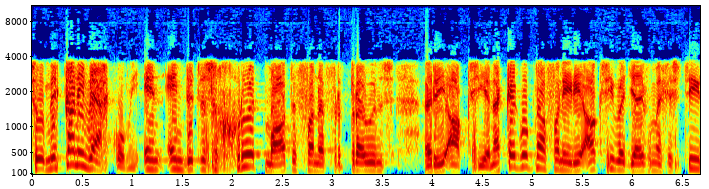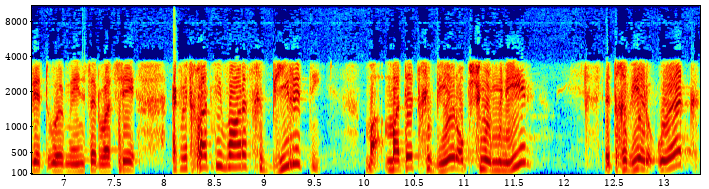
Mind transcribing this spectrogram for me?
So mens kan nie wegkom nie. En en dit is 'n groot mate van 'n vertrouensreaksie. En ek kyk ook na van die reaksie wat jy vir my gestuur het oor mense wat sê ek weet glad nie waar dit gebeur het nie. Maar maar dit gebeur op so 'n manier. Dit gebeur ook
